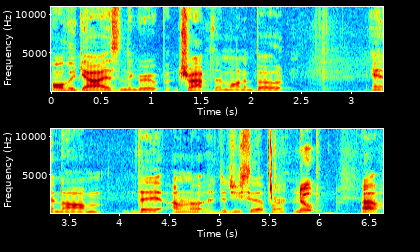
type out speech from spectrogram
all the guys in the group trapped them on a boat and um they i don't know did you see that part Nope. oh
